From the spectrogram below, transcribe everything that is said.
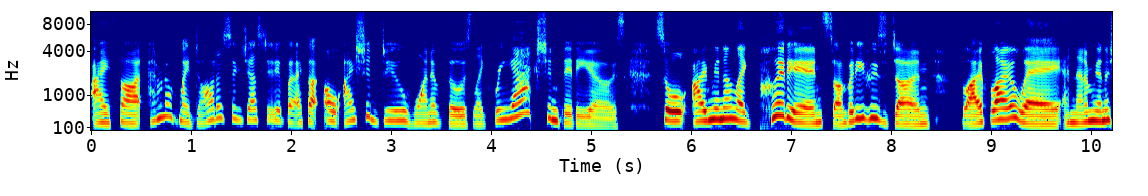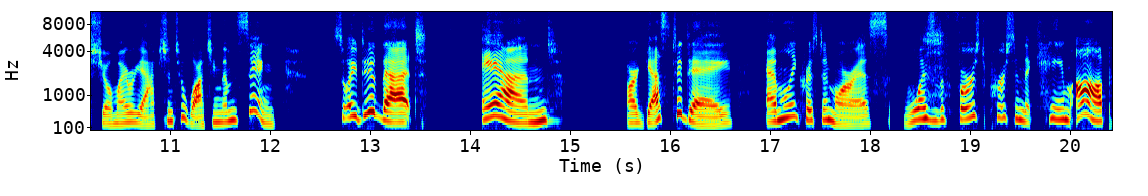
I thought, I don't know if my daughter suggested it, but I thought, oh, I should do one of those like reaction videos. So I'm gonna like put in somebody who's done Fly, Fly Away, and then I'm gonna show my reaction to watching them sing. So I did that. And our guest today, Emily Kristen Morris, was the first person that came up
